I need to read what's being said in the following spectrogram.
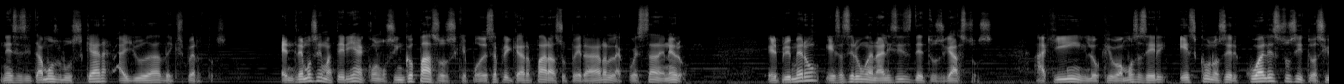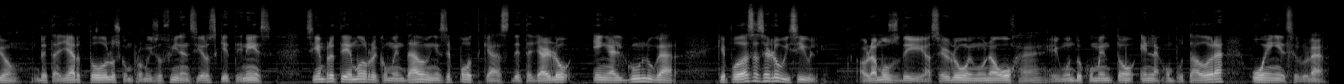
necesitamos buscar ayuda de expertos. Entremos en materia con los cinco pasos que puedes aplicar para superar la cuesta de enero. El primero es hacer un análisis de tus gastos. Aquí lo que vamos a hacer es conocer cuál es tu situación, detallar todos los compromisos financieros que tenés. Siempre te hemos recomendado en este podcast detallarlo en algún lugar que puedas hacerlo visible. Hablamos de hacerlo en una hoja, en un documento en la computadora o en el celular.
